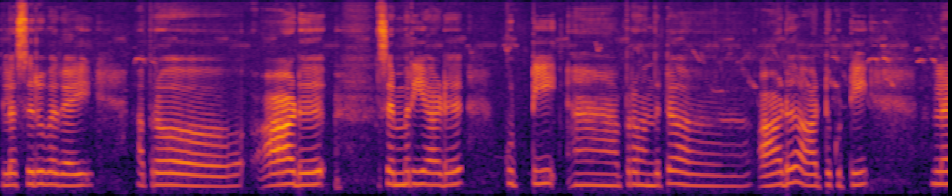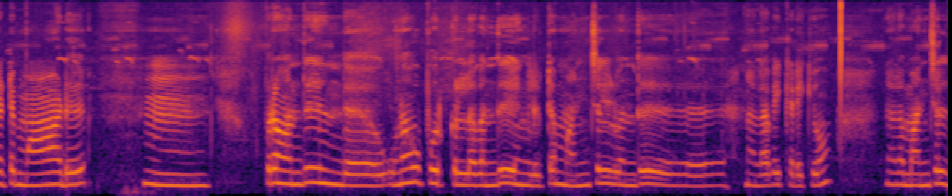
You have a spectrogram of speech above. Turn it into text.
இல்லை சிறுவதை அப்புறம் ஆடு செம்மறி ஆடு குட்டி அப்புறம் வந்துட்டு ஆடு ஆட்டுக்குட்டி இல்லாட்டி மாடு அப்புறம் வந்து இந்த உணவுப் பொருட்களில் வந்து எங்கள்கிட்ட மஞ்சள் வந்து நல்லாவே கிடைக்கும். நல்லா மஞ்சள்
